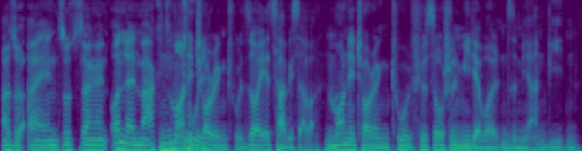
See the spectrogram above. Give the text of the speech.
Also ein sozusagen ein Online-Marketing-Tool. Monitoring-Tool. So, jetzt habe ich es aber. Ein Monitoring-Tool für Social Media wollten sie mir anbieten.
